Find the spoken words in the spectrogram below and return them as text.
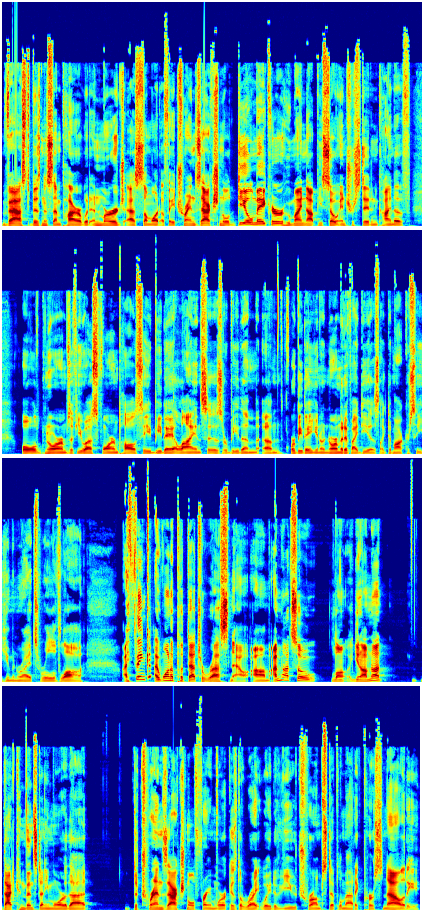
vast business empire, would emerge as somewhat of a transactional deal maker who might not be so interested in kind of old norms of U.S. foreign policy, be they alliances or be them um, or be they you know normative ideas like democracy, human rights, rule of law. I think I want to put that to rest now. Um, I'm not so long, you know, I'm not that convinced anymore that the transactional framework is the right way to view Trump's diplomatic personality.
